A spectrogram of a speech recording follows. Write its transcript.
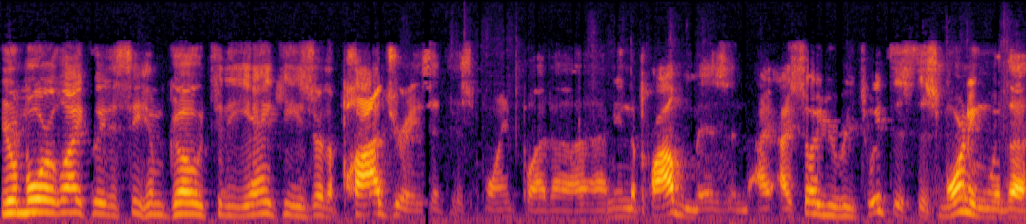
you're more likely to see him go to the Yankees or the Padres at this point. But uh, I mean, the problem is, and I, I, saw you retweet this this morning with a uh,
